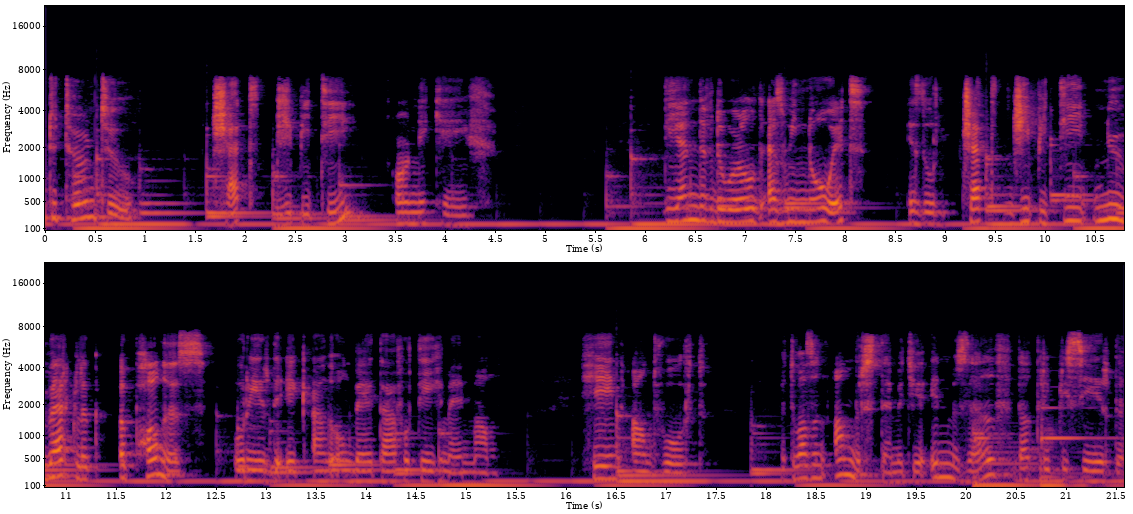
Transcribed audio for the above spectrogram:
to turn to? Chat GPT or Nick Cave? The end of the world as we know it is door ChatGPT nu werkelijk upon us, oreerde ik aan de ontbijttafel tegen mijn man. Geen antwoord. Het was een ander stemmetje in mezelf dat repliceerde.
